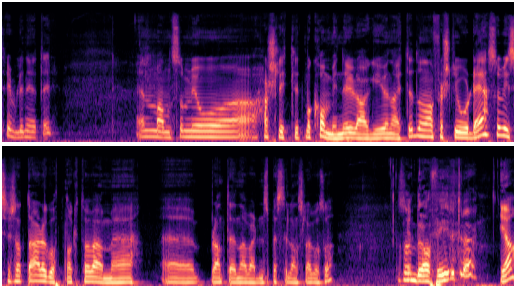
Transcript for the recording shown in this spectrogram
trivelige nyheter. En mann som jo har slitt litt med å komme inn i laget i United. Og når han først gjorde det, så viser det seg at da er det godt nok til å være med eh, blant en av verdens beste landslag også. Så en bra fyr, tror jeg. Ja.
